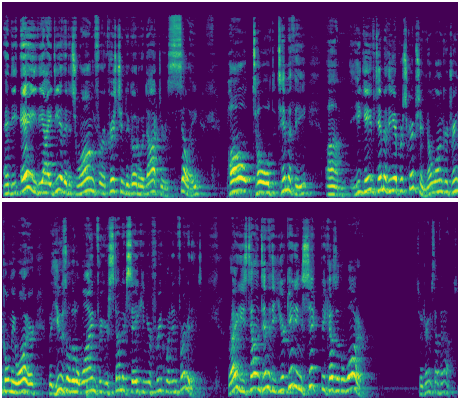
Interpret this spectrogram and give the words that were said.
And the A, the idea that it's wrong for a Christian to go to a doctor is silly. Paul told Timothy, um, he gave Timothy a prescription no longer drink only water, but use a little wine for your stomach's sake and your frequent infirmities. Right? He's telling Timothy, you're getting sick because of the water. So drink something else.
